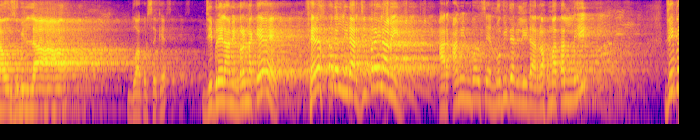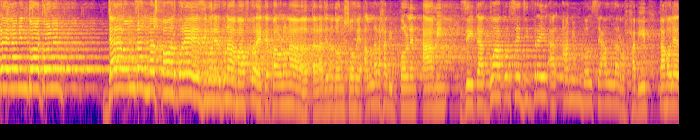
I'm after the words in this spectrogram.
নাউজুবিল্লাহ। দোয়া করছে কে? জিব্রাইল আমিন, বলেন না কে? ফেরেস্তাদের লিডার জিব্রাইল আমিন। আর আমিন বলছে, নবীদের লিডার রহমাত আল্লিল জিব্রাইল আমিন দোয়া করলেন, যারা রমজান মাস পাওয়ার পরে জীবনের গুনাহ মাফ করাইতে পারল না, তারা যেন ধ্বংস হয়ে আল্লাহর হাবিব পড়লেন আমিন। যেটা দোয়া করছে জিব্রাইল আর আমিন বলছে আল্লাহর হাবিব, তাহলে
